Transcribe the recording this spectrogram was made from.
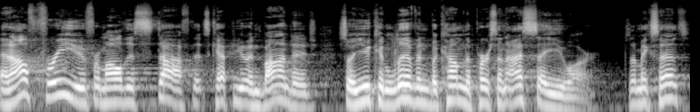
and I'll free you from all this stuff that's kept you in bondage so you can live and become the person I say you are. Does that make sense?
